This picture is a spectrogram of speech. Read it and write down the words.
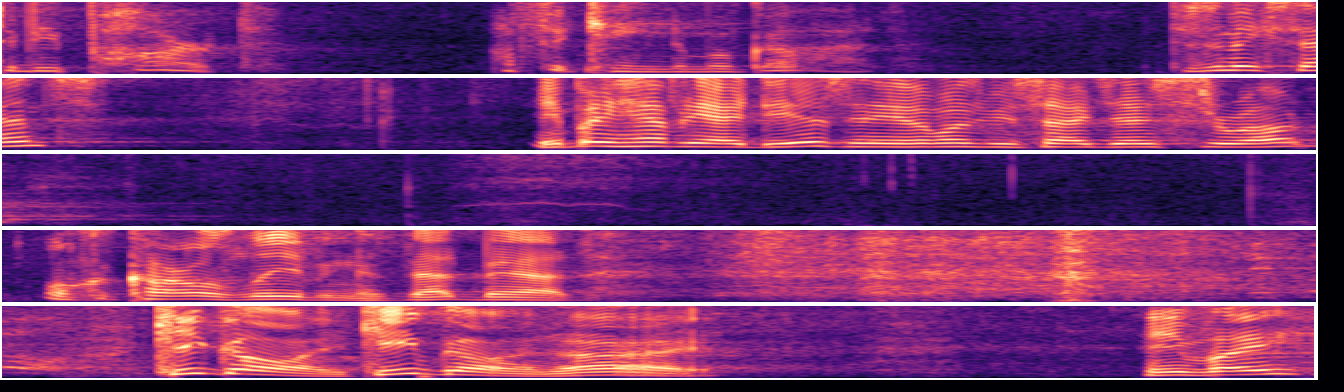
to be part of the kingdom of God. Does it make sense? Anybody have any ideas? Any other ones besides I just threw out? Uncle Carl's leaving. Is that bad? keep going. Keep going. Keep going. All right. Anybody?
